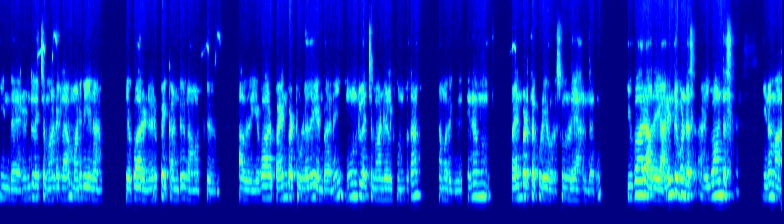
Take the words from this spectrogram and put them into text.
இந்த ரெண்டு லட்சம் ஆண்டுகளாக மனித இனம் எவ்வாறு நெருப்பை கண்டு நமக்கு அது எவ்வாறு பயன்பட்டு உள்ளது என்பதனை மூன்று லட்சம் ஆண்டுகளுக்கு முன்புதான் நமது தினமும் பயன்படுத்தக்கூடிய ஒரு சூழ்நிலையாக இருந்தது. இவ்வாறு அதை அறிந்து கொண்ட அறிவார்ந்த இனமாக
